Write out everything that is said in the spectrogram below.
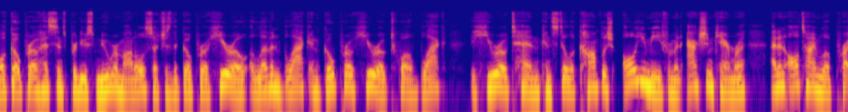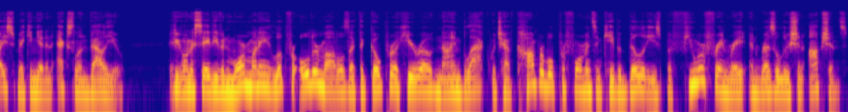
While GoPro has since produced newer models such as the GoPro Hero 11 Black and GoPro Hero 12 Black, the Hero 10 can still accomplish all you need from an action camera at an all-time low price, making it an excellent value. If you want to save even more money, look for older models like the GoPro Hero 9 Black, which have comparable performance and capabilities but fewer frame rate and resolution options.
